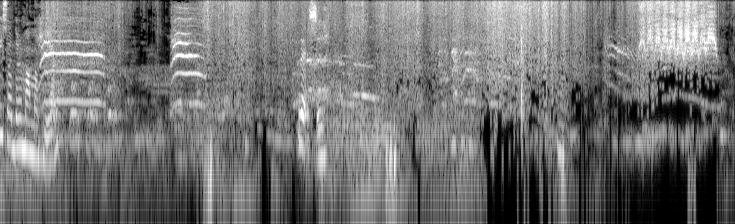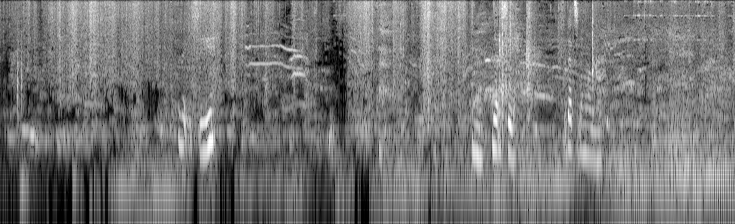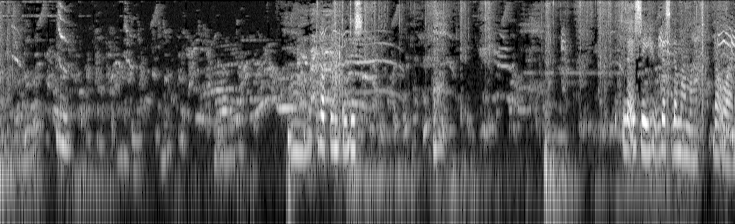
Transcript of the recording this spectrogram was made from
Is other mama here. Let's see. Let's see. Hmm, Let's see. That's the mama. What happened this? Let's see. That's the mama. That one.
